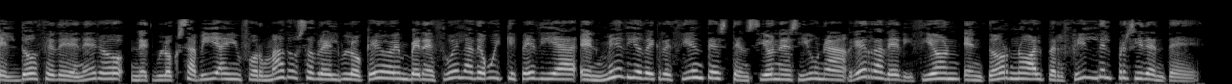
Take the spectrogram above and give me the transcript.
El 12 de enero, NetBlocks había informado sobre el bloqueo en Venezuela de Wikipedia, en medio de crecientes tensiones y una «guerra de edición» en torno al perfil del presidente.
